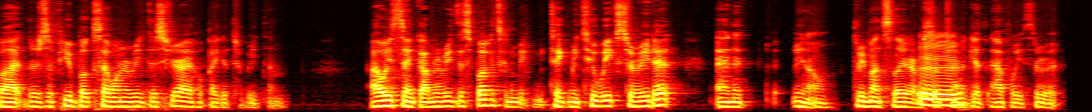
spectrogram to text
but there's a few books I want to read this year. I hope I get to read them. I always think I'm going to read this book. It's going to make, take me two weeks to read it, and it, you know, three months later, I'm still trying to get halfway through it.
